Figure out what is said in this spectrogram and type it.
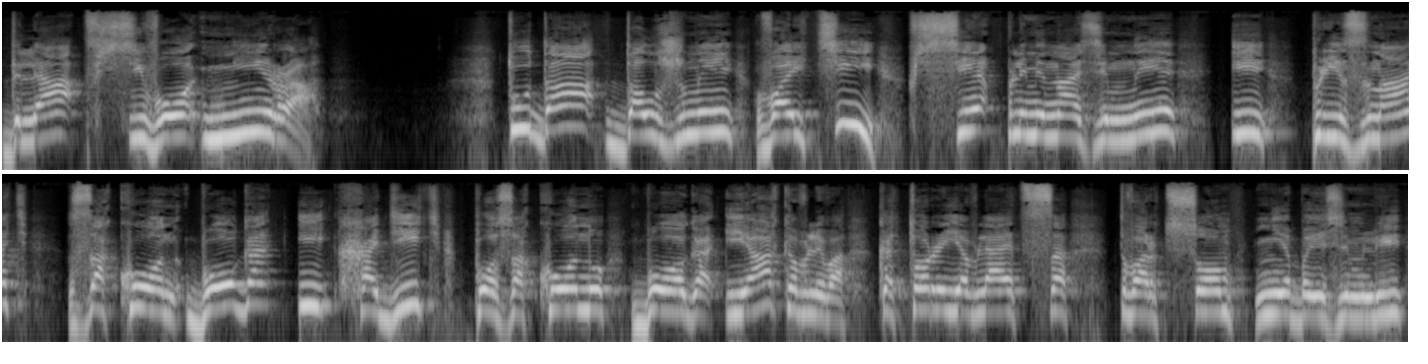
для всего мира – Туда должны войти все племена земные и признать закон Бога и ходить по закону Бога Иаковлева, который является Творцом неба и земли,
